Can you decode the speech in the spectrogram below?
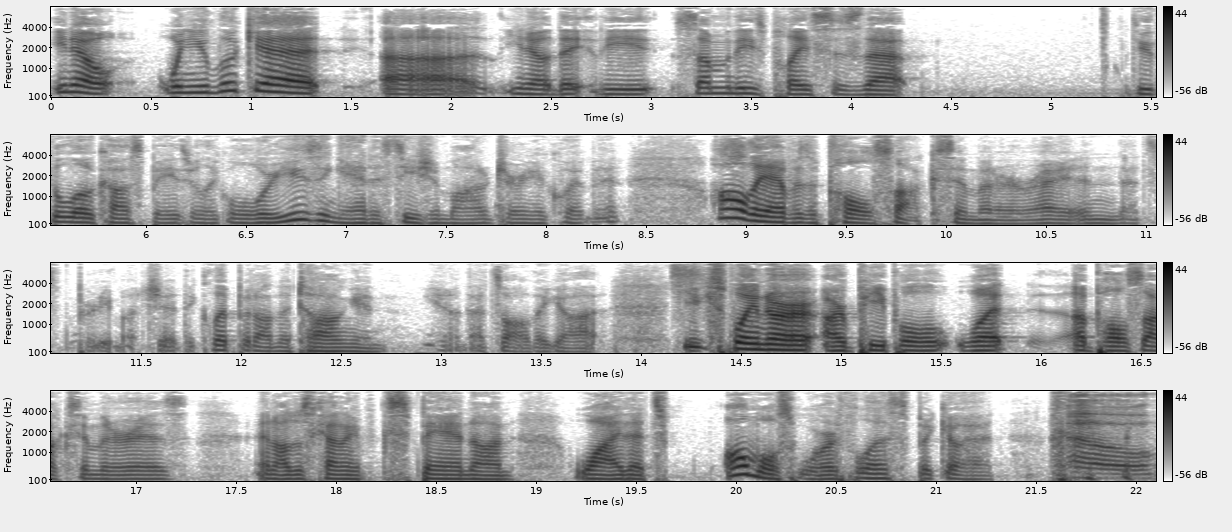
you know, when you look at uh, you know the the some of these places that do the low cost spays are like, well, we're using anesthesia monitoring equipment. All they have is a pulse oximeter, right? And that's pretty much it. They clip it on the tongue, and you know that's all they got. Can you explain to our, our people what a pulse oximeter is, and I'll just kind of expand on why that's almost worthless. But go ahead. Oh,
